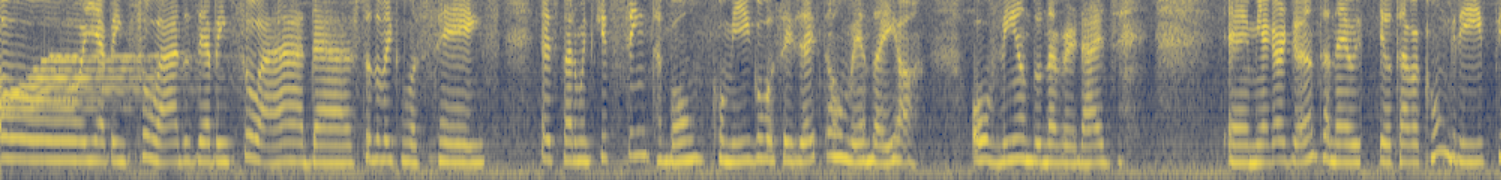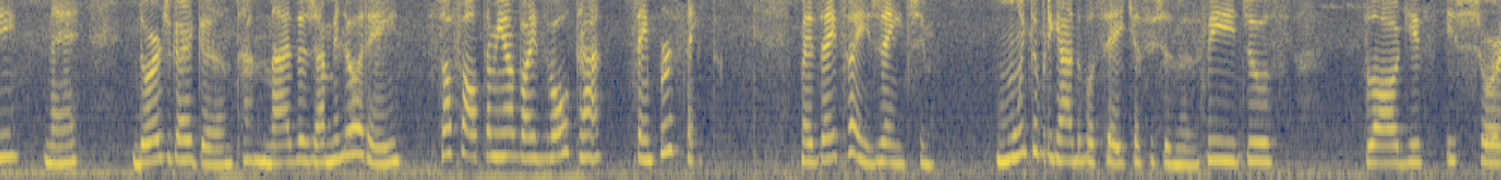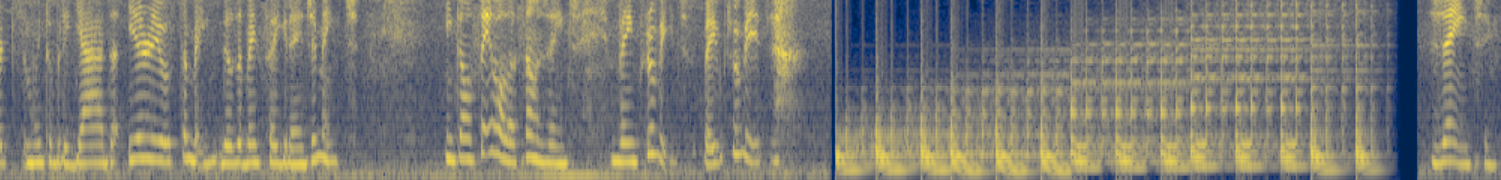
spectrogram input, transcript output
Oi, abençoados e abençoadas, tudo bem com vocês? Eu espero muito que sim, tá bom? Comigo vocês já estão vendo aí, ó, ouvindo, na verdade, é, minha garganta, né? Eu, eu tava com gripe, né? Dor de garganta, mas eu já melhorei. Só falta minha voz voltar 100%. Mas é isso aí, gente. Muito obrigada você aí que assistiu os meus vídeos vlogs e shorts. Muito obrigada. E reels também. Deus abençoe grandemente. Então, sem enrolação, gente, vem pro vídeo. Vem pro vídeo. Gente,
